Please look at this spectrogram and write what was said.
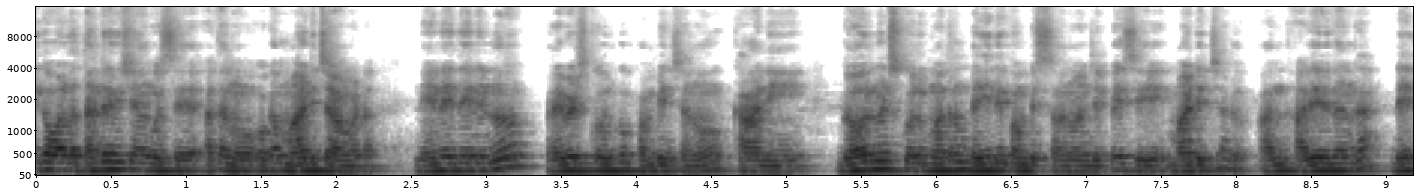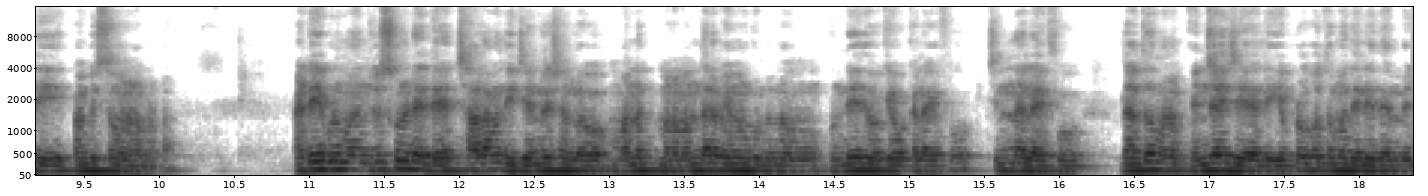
ఇక వాళ్ళ తండ్రి విషయానికి వస్తే అతను ఒక మాట ఇచ్చాడనమాట. నేనైతే నేను ప్రైవేట్ స్కూల్కు పంపించాను కానీ గవర్నమెంట్ స్కూల్కి మాత్రం డైలీ పంపిస్తాను అని చెప్పేసి మాట ఇచ్చాడు. అదేవిధంగా డైలీ పంపిస్తూ ఉన్నానమాట అనమాట అంటే ఇప్పుడు మనం చూసుకున్నట్టయితే చాలామంది ఈ జనరేషన్లో మన మనమందరం ఏమనుకుంటున్నాము? ఉండేది ఒకే ఒక లైఫ్ చిన్న లైఫ్ దాంతో మనం ఎంజాయ్ చేయాలి ఎప్పుడు పోతామో తెలియదు అని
